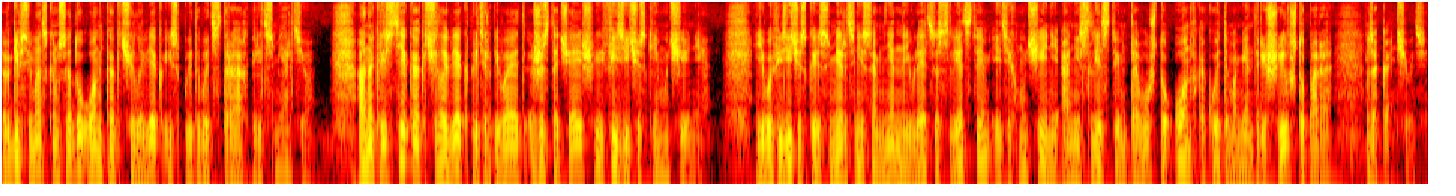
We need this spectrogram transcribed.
В Гефсиманском саду он, как человек, испытывает страх перед смертью. А на кресте, как человек, претерпевает жесточайшие физические мучения. Его физическая смерть, несомненно, является следствием этих мучений, а не следствием того, что он в какой-то момент решил, что пора заканчивать.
